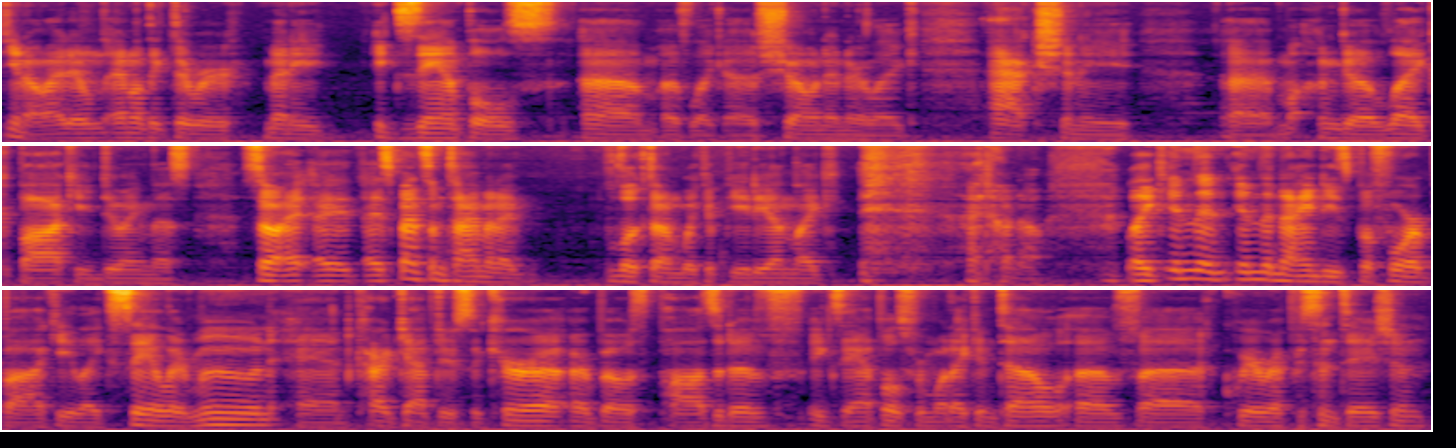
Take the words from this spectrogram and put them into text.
you know I don't I don't think there were many examples um, of like a shonen or like actiony uh, manga like Baki doing this. So I, I, I spent some time and I looked on Wikipedia and like I don't know, like in the in the '90s before Baki, like Sailor Moon and Cardcaptor Sakura are both positive examples, from what I can tell, of uh, queer representation.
